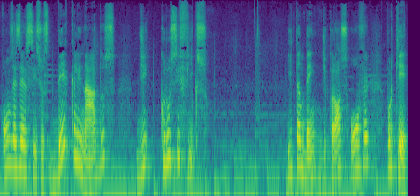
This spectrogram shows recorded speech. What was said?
com os exercícios declinados de crucifixo e também de crossover. Por quê?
